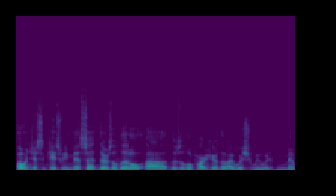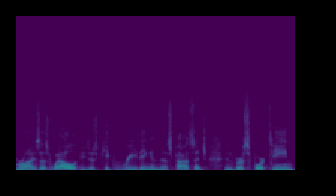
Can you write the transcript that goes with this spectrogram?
Oh, and just in case we miss it, there's a little uh, there's a little part here that I wish we would memorize as well. If you just keep reading in this passage, in verse 14, it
